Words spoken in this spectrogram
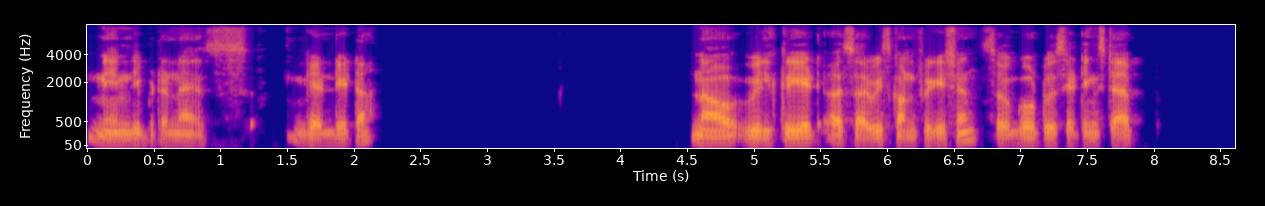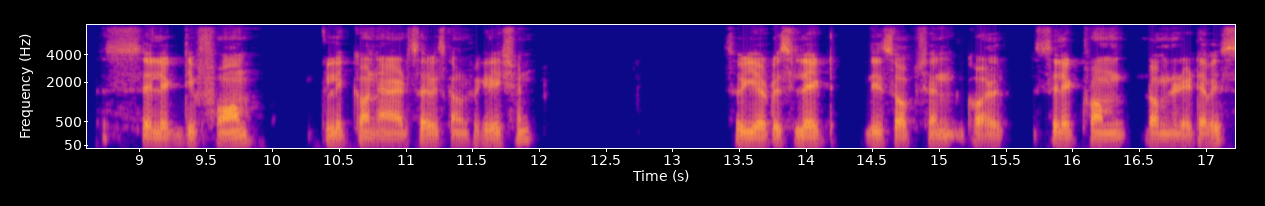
Name the button as get data. Now we'll create a service configuration. So go to settings tab select the form click on add service configuration so you have to select this option called select from Domino database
